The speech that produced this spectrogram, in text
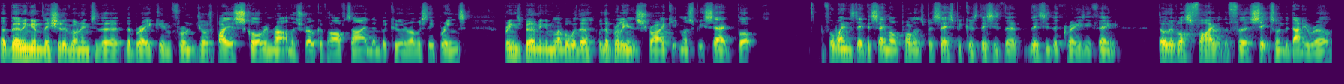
At Birmingham, they should have gone into the, the break in front. George Byers scoring right on the stroke of half time. Then Bacuna obviously brings brings Birmingham level with a with a brilliant strike, it must be said. But for Wednesday, the same old problems persist because this is the this is the crazy thing. Though they've lost five of the first six under Danny Röhl,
